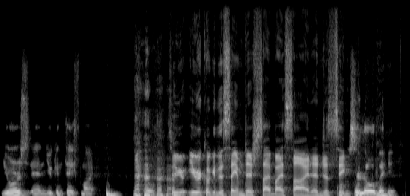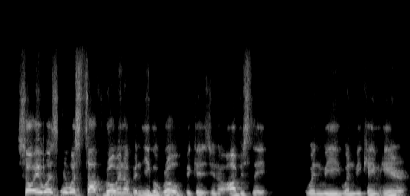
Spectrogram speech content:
yours and you can taste mine. So, so you, you were cooking the same dish side by side and just seeing absolutely. So it was it was tough growing up in eagle grove because you know obviously when we when we came here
